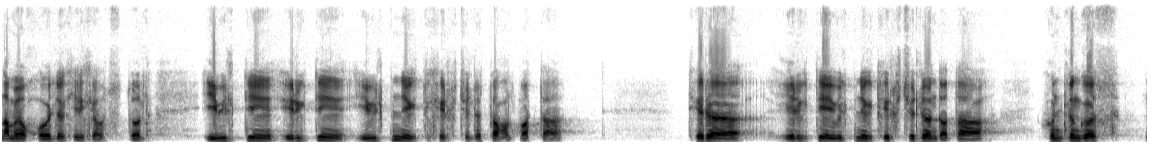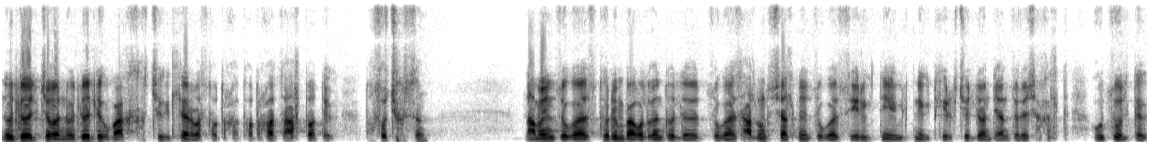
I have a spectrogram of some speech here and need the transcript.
намын хуулийг хийх явцад бол ивэлдийн иргэдийн ивэлдэн нэгдэх хэрэгчлөөтэй холбоотой тэр иргэдийн нэгдэх хэрэгчлөөнд одоо хөндлөнгөөс нөлөөлж байгаа нөлөөлөг багасгах чиглэлээр бас тодорхой тодорхой заалтуудыг тусгаж өгсөн. Намын зүгээс, төрийн байгууллагын зүгээс, албан тушаалтны зүгээс иргэдийн нэгдэх хэрэгчлөөнд янз бүрийн шахалт үзүүлдэг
